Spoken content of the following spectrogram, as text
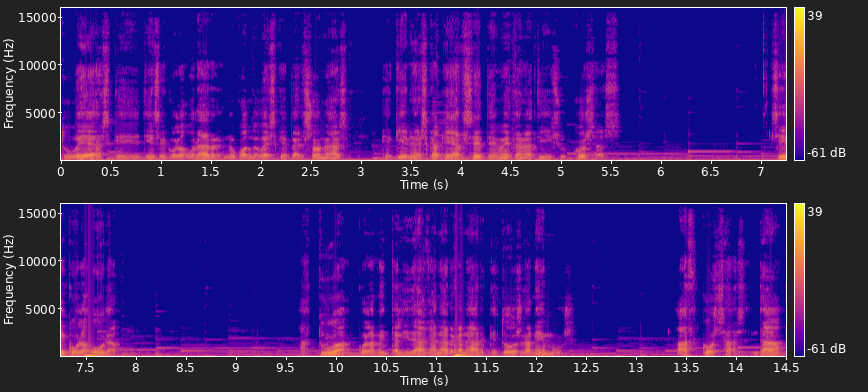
tú veas que tienes que colaborar, no cuando ves que personas que quieren escaquearse te metan a ti sus cosas. Sí, colabora. Actúa con la mentalidad ganar, ganar, que todos ganemos. Haz cosas, da.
